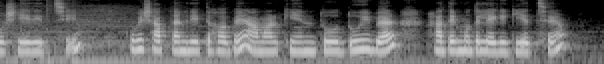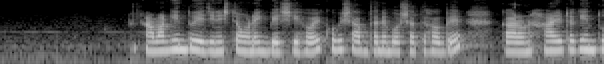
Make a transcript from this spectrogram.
বসিয়ে দিচ্ছি। খুবই সাবধানে দিতে হবে। আমার কিন্তু দুইবার হাতের মধ্যে লেগে গিয়েছে। আমার কিন্তু এই জিনিসটা অনেক বেশি হয়, খুবই সাবধানে বসাতে হবে। কারণ হাঁড়িটা কিন্তু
